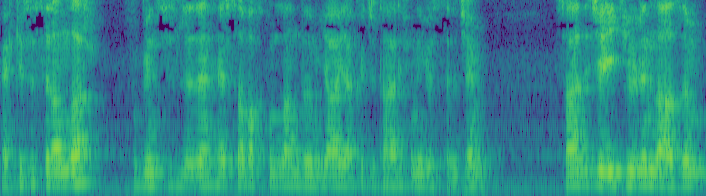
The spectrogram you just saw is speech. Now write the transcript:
Herkese selamlar. Bugün sizlere her sabah kullandığım yağ yakıcı tarifini göstereceğim. Sadece iki ürün lazım.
